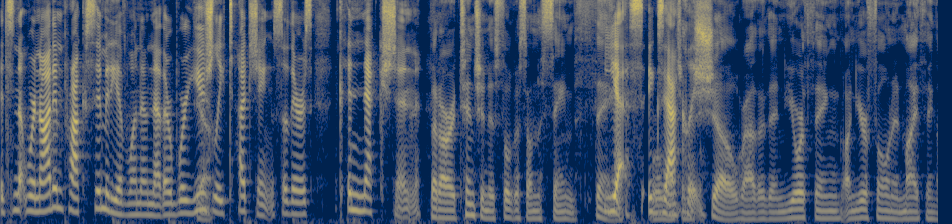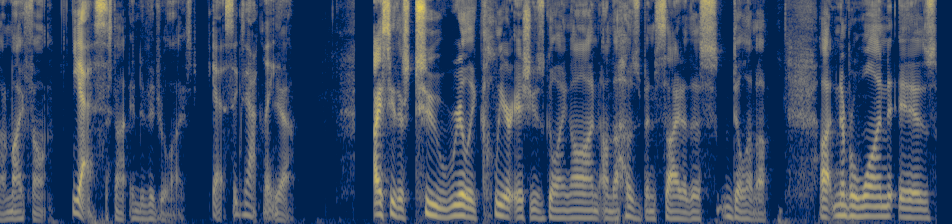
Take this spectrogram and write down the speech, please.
it's not we're not in proximity of one another. We're usually touching, so there's connection. But our attention is focused on the same thing. Yes, exactly. show rather than your thing on your phone and my thing on my phone. Yes, It's not individualized. yes, exactly. Yeah. I see there's two really clear issues going on on the husband side of this dilemma. Uh, number one is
